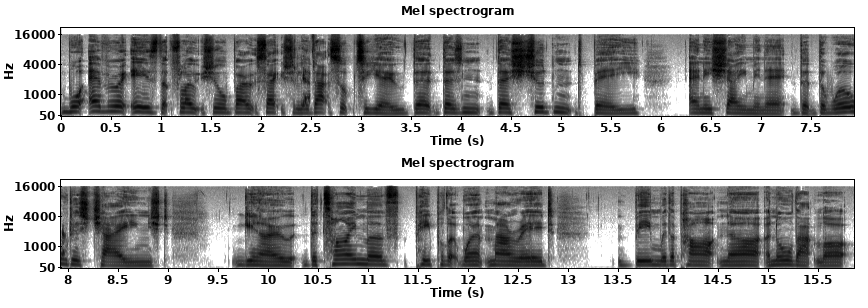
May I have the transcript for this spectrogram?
whatever it is that floats your boat sexually, yeah. that's up to you. There, there's there shouldn't be any shame in it. That the world has changed. You know, the time of people that weren't married, being with a partner, and all that lot.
